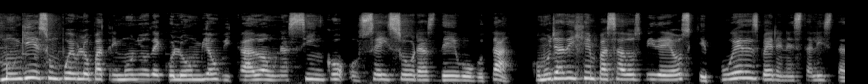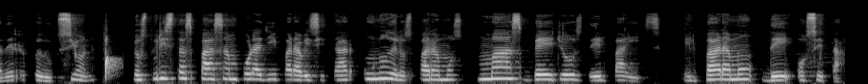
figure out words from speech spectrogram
Monguí es un pueblo patrimonio de Colombia ubicado a unas 5 o 6 horas de Bogotá. Como ya dije en pasados videos que puedes ver en esta lista de reproducción, los turistas pasan por allí para visitar uno de los páramos más bellos del país, el páramo de Osetá.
